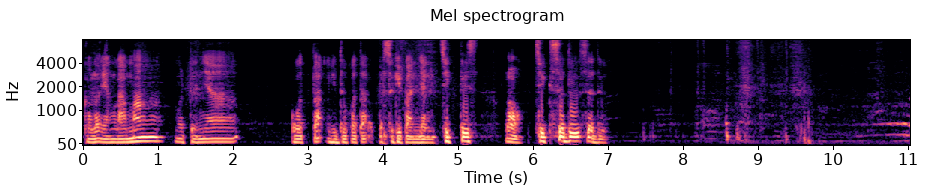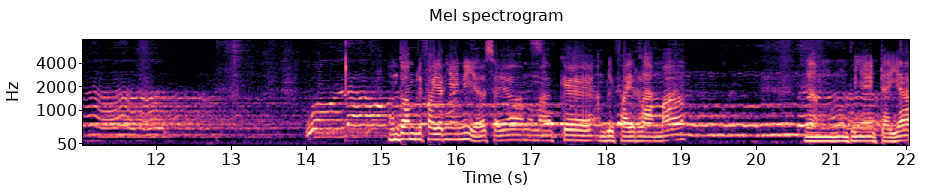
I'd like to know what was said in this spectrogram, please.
kalau yang lama modelnya kotak gitu kotak persegi panjang. Cik tis long. Cik sedu sedu. Untuk amplifiernya ini ya saya memakai amplifier lama yang mempunyai daya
